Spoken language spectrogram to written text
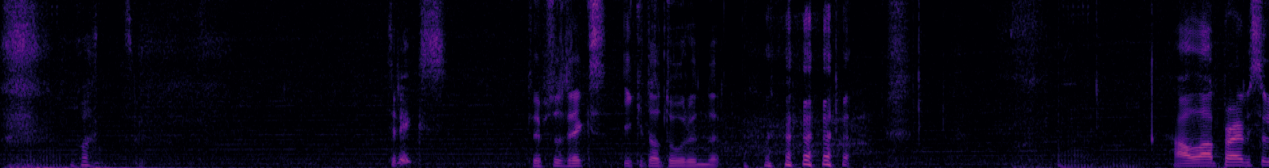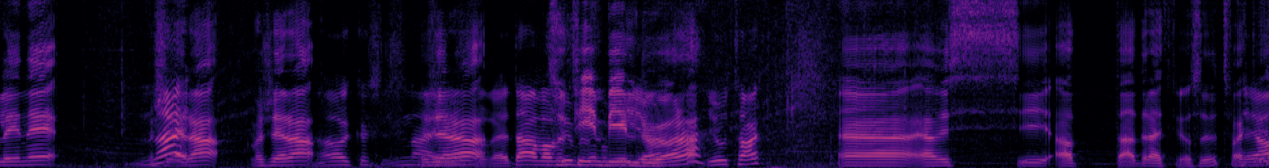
What? Triks? Tips og triks. Ikke ta to runder. Halla, Prebsolini. Hva skjer da? Hva skjer da? Hva skjer da? Så fin bil du har, da. Jo, takk. Eh, jeg vil si at der dreit vi oss ut, faktisk. Ja,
